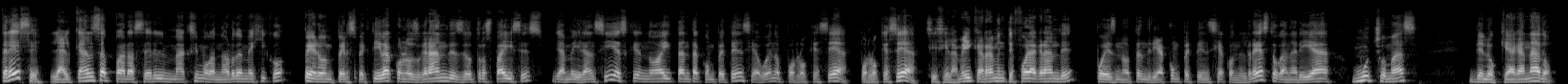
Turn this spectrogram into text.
13. Le alcanza para ser el máximo ganador de México, pero en perspectiva con los grandes de otros países, ya me dirán, sí, es que no hay tanta competencia. Bueno, por lo que sea, por lo que sea. Si, si el América realmente fuera grande, pues no tendría competencia con el resto, ganaría mucho más de lo que ha ganado.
